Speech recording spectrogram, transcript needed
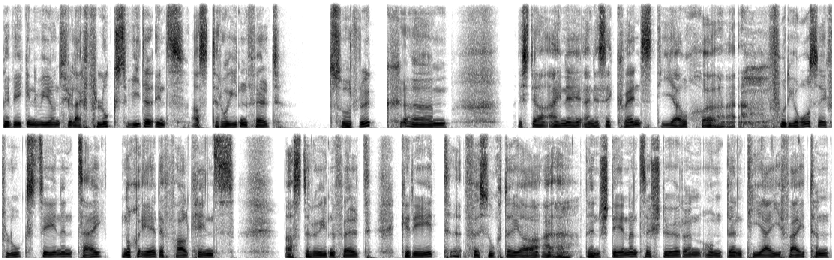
bewegen wir uns vielleicht flugs wieder ins Asteroidenfeld zurück. Ähm, ist ja eine, eine Sequenz, die auch äh, furiose Flugszenen zeigt. Noch ehe der Falke ins Asteroidenfeld gerät, versucht er ja äh, den Sternenzerstörern und den TIE-Fightern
